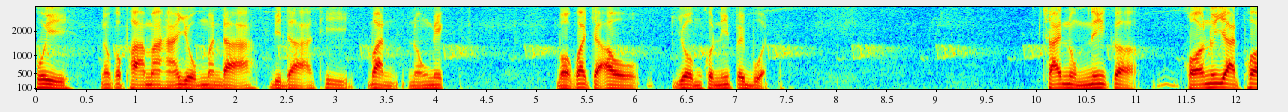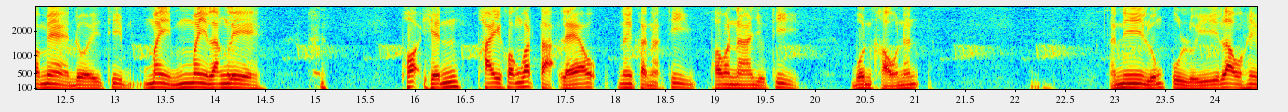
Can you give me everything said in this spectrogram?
คุยแล้วก็พามาหาโยมมันดาบิดาที่บ้านน้องเม็ก บอกว่าจะเอาโยมคนนี้ไปบวชชายหนุ่มนี่ก็ขออนุญาตพ่อแม่โดยที่ไม่ไม่ลังเล เพราะเห็นภัยของวัฏฏะแล้วในขณะที่ภาวนาอยู่ที่บนเขานั้น อันนี้หลวงปู่หลุยเล่าให้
